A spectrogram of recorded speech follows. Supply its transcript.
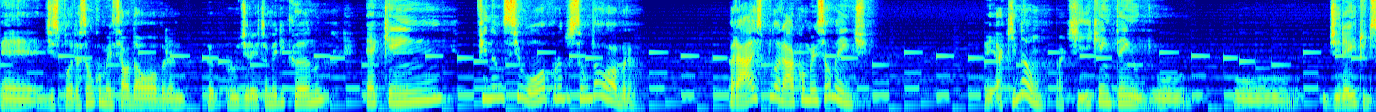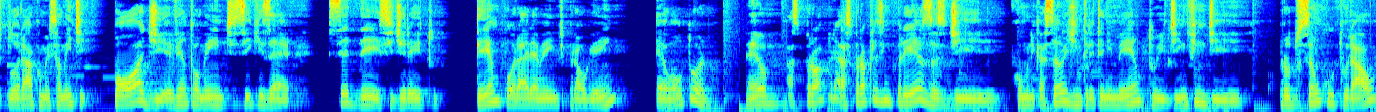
é, de exploração comercial da obra para o direito americano, é quem financiou a produção da obra para explorar comercialmente. Aqui não. Aqui quem tem o, o direito de explorar comercialmente pode, eventualmente, se quiser, ceder esse direito temporariamente para alguém é o autor. né? As, próprias, as próprias empresas de comunicação de entretenimento e de, enfim, de produção cultural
